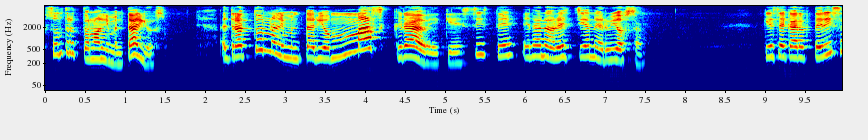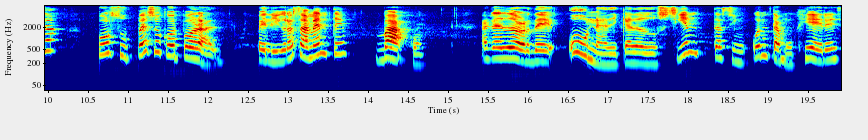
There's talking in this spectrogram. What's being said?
son trastornos alimentarios el trastorno alimentario más grave que existe es la anorexia nerviosa, que se caracteriza por su peso corporal peligrosamente bajo. Alrededor de una de cada 250 mujeres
